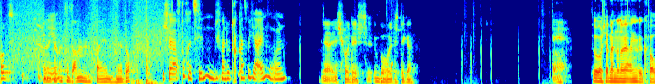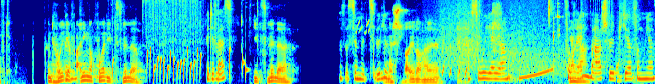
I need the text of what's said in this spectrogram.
kurz? Nee. dann können wir zusammen sein. Ja doch. Ich lauf doch jetzt hin. Ich meine, du kannst mich ja einholen. Ja, ich hol dich, überhol dich, Digga. Äh. So, ich habe mir eine neue Angel gekauft. Und hol dir vor allen Dingen noch vor die Zwille. Bitte was? Die Zwille. Was ist denn eine Zwille? Eine Schleuder halt. Ach so, ja, ja. Forellenbarsch will Bier von mir.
